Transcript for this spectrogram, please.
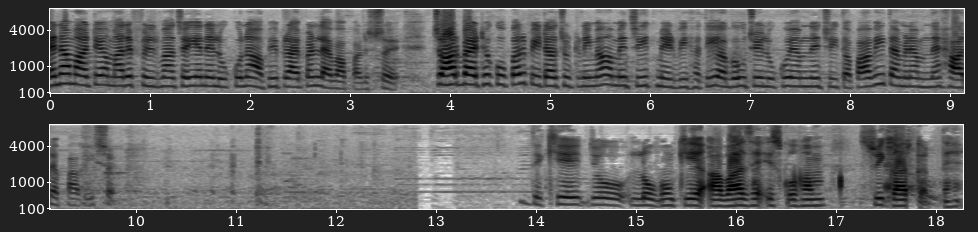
એના માટે અમારે ફિલ્ડમાં જઈ અને લોકોના અભિપ્રાય પણ લેવા પડશે. ચાર બેઠકો પર પેટા ચૂંટણીમાં અમે જીત મેળવી હતી અગાઉ જે લોકોએ અમને જીત અપાવી તેમણે અમને હાર અપાવી છે देखिए जो लोगों की आवाज़ है इसको हम स्वीकार करते हैं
